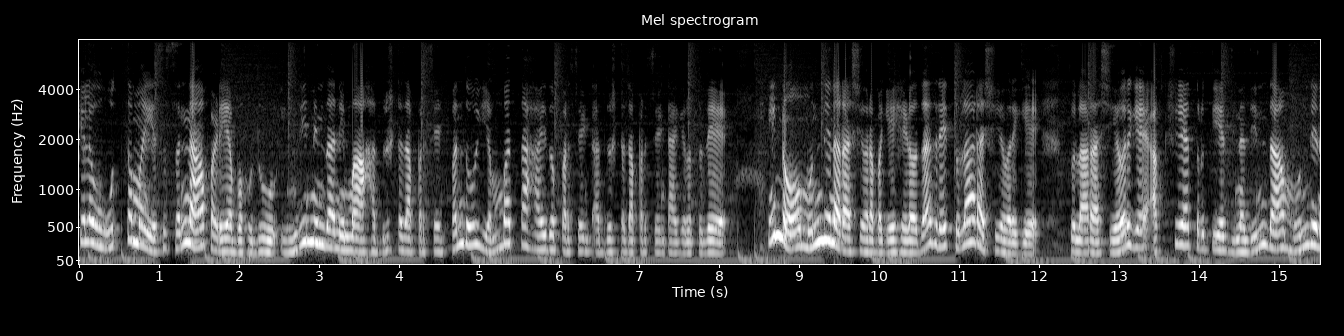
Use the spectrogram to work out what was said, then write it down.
ಕೆಲವು ಉತ್ತಮ ಯಶಸ್ಸನ್ನು ಪಡೆಯಬಹುದು. ಇಂದಿನಿಂದ ನಿಮ್ಮ ಅದೃಷ್ಟದ ಪರ್ಸೆಂಟ್ ಬಂದು ಎಂಬತ್ತ ಐದು ಪರ್ಸೆಂಟ್ ಅದೃಷ್ಟದ ಪರ್ಸೆಂಟ್ ಆಗಿರುತ್ತದೆ. ಇನ್ನು ಮುಂದಿನ ರಾಶಿಯವರ ಬಗ್ಗೆ ಹೇಳೋದಾದರೆ ತುಲಾ ರಾಶಿಯವರಿಗೆ. ತುಲಾ ರಾಶಿಯವರಿಗೆ ಅಕ್ಷಯ ತೃತೀಯ ದಿನದಿಂದ ಮುಂದಿನ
